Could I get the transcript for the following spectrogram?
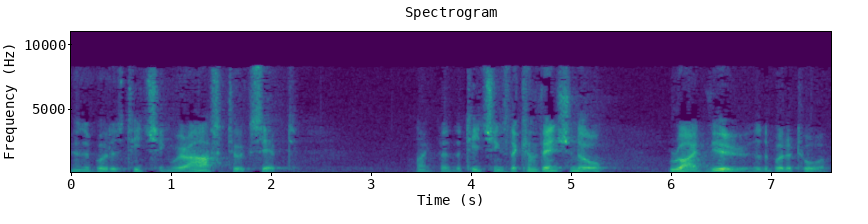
in the Buddha's teaching. We're asked to accept, like the, the teachings, the conventional right view that the Buddha taught.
